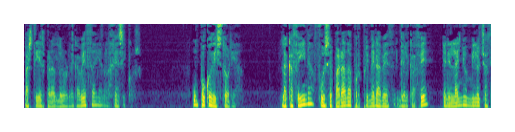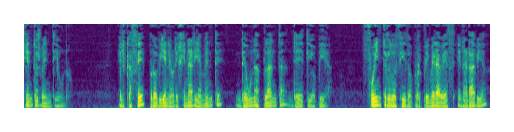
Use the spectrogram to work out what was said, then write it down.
pastillas para el dolor de cabeza y analgésicos. Un poco de historia. La cafeína fue separada por primera vez del café en el año 1821. El café proviene originariamente de una planta de Etiopía. Fue introducido por primera vez en Arabia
